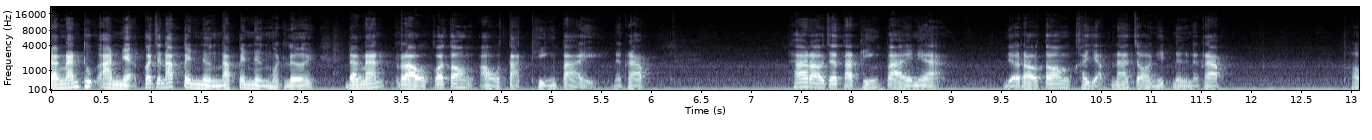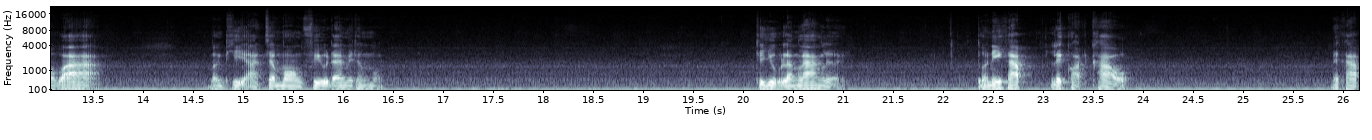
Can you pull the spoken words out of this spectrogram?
ดังนั้นทุกอันเนี่ยก็จะนับเป็น 1 นับเป็น 1 หมดเลย ดังนั้นเราก็ต้องเอาตัดทิ้งไปนะครับ ถ้าเราจะตัดทิ้งไปเนี่ย เดี๋ยวเราต้องขยับหน้าจอนิดนึงนะครับ เพราะว่าบางทีอาจจะมองฟิลได้ไม่ทั้งหมด จะอยู่ล่างๆเลย ตัวนี้ครับ Record เขานะครับ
